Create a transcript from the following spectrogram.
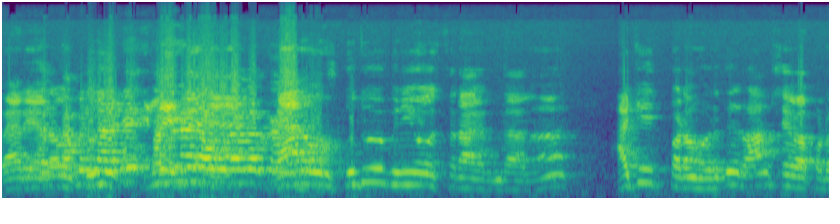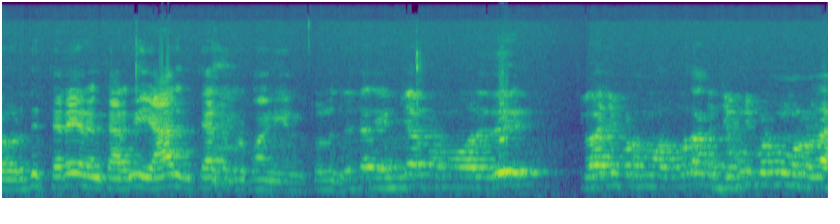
வேற யாராவது வேற. ஒரு புது விநியோகஸ்தரா இருந்தாலும் அஜித் படம் வருது ராம் சேவா படம் வருது திரையரங்காரங்க யாருக்கு தேட்டர் கொடுப்பாங்க எனக்கு சொல்லுங்க. எம்ஜிஆர் படமும் வருது சிவாஜி படமும் வரும்போது அங்க ஜெமினி படமும் வரும்ல?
